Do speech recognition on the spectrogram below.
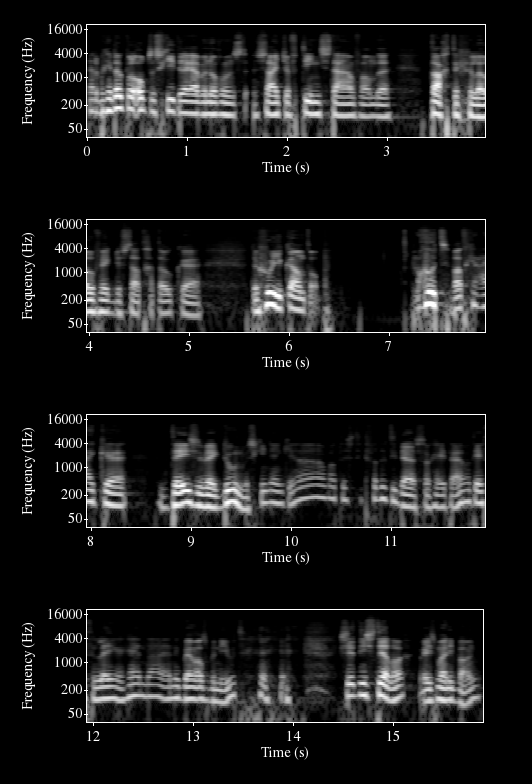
dat begint ook wel op te schieten. Daar hebben we nog een, een siteje of 10 staan van de 80 geloof ik. Dus dat gaat ook de goede kant op. Maar goed, wat ga ik deze week doen? Misschien denk je, ah, wat is dit? Wat doet die Dennis toch heet hij? Want die heeft een lege agenda en ik ben wel eens benieuwd. ik zit niet stil hoor, wees maar niet bang.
